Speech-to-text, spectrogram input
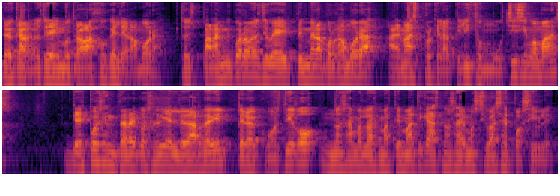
pero claro, no tiene el mismo trabajo que el de Gamora. Entonces, para mí, por lo menos, yo voy a ir primero por Gamora, además porque la utilizo muchísimo más. Después intentaré conseguir el de Daredevil, pero como os digo, no sabemos las matemáticas, no sabemos si va a ser posible.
